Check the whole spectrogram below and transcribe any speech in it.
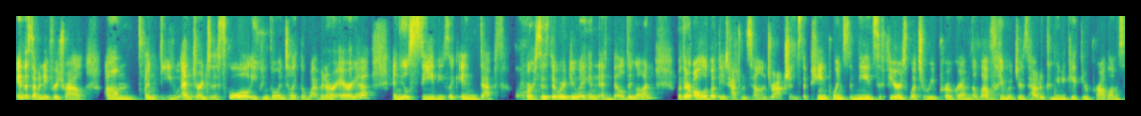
in the seven day free trial um, and you enter into the school, you can go into like the webinar area and you'll see these like in depth courses that we're doing and, and building on, but they're all about the attachment style interactions, the pain points, the needs, the fears, what to reprogram, the love languages, how to communicate through problems,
